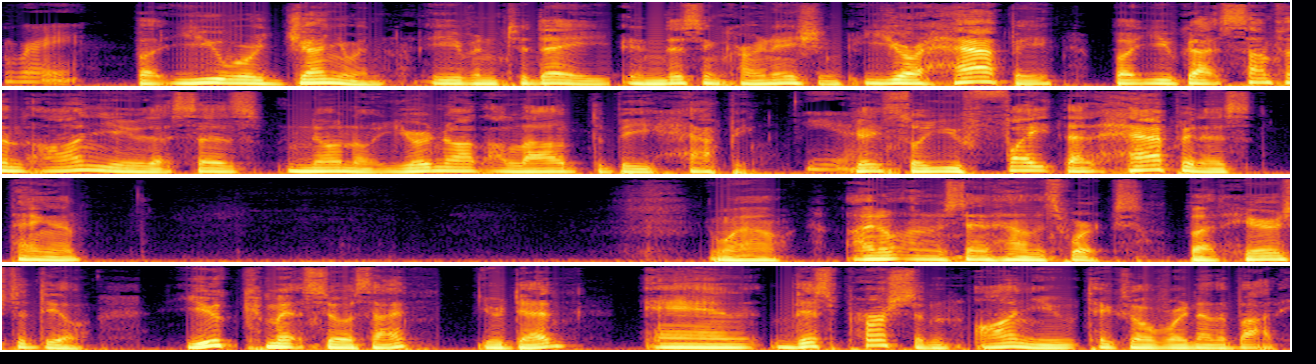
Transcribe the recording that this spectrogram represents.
Right. But you were genuine even today in this incarnation. You're happy, but you've got something on you that says, no, no, you're not allowed to be happy. Yeah. Okay, so you fight that happiness. Hang on. Wow. I don't understand how this works, but here's the deal. You commit suicide, you're dead, and this person on you takes over another body,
